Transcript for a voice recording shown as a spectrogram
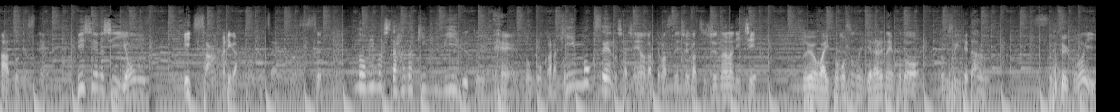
あとですね BCNC41 さんありがとうございます。飲みました花金ビールというね 投稿から金木犀の写真上がってますね。10月17日。土曜は一歩も外に出られないほど飲みすぎてダウン。すごい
